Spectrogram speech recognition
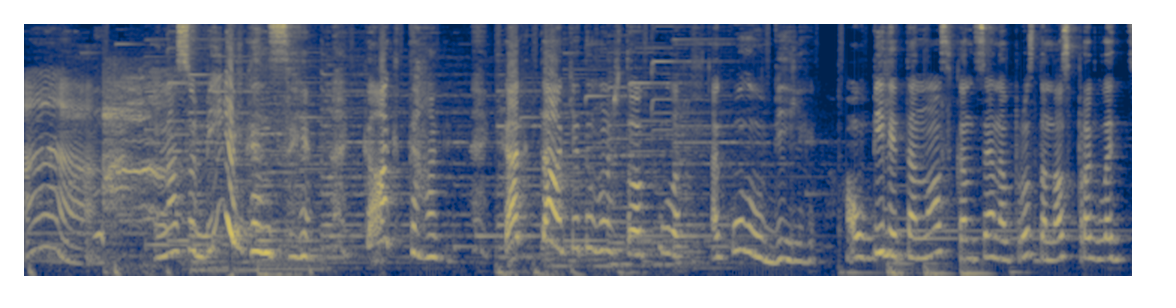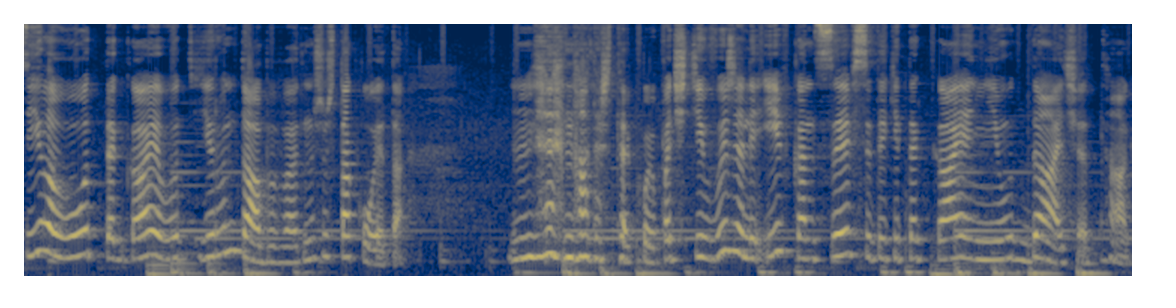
А, -а, -а нас убили в конце? Как так? Как так? Я думала, что акула... Акулу убили. А убили-то нас в конце, она просто нас проглотила. Вот такая вот ерунда бывает. Ну что ж такое-то? Надо ж такое. Почти выжили и в конце все-таки такая неудача. Так,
